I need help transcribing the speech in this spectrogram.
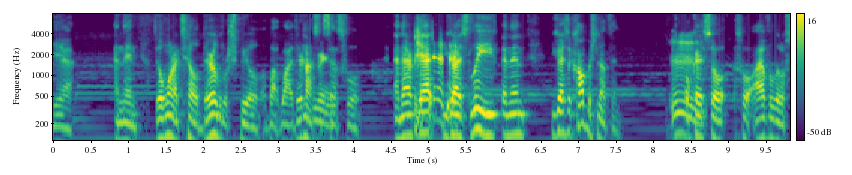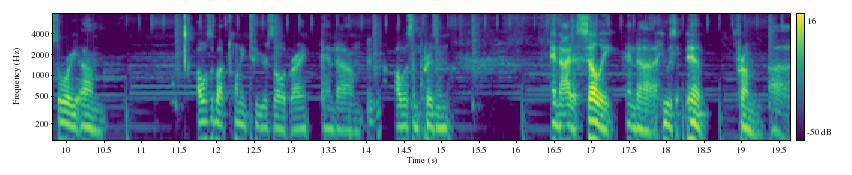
yeah. And then they'll want to tell their little spiel about why they're not Man. successful and after that you guys leave and then you guys accomplish nothing mm. okay so so i have a little story um i was about 22 years old right and um mm-hmm. i was in prison and i had a cellie and uh he was a pimp from uh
